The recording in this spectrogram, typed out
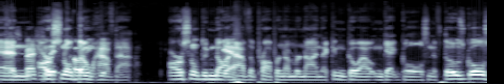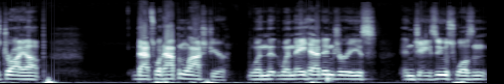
and Especially Arsenal don't have that. Arsenal do not yeah. have the proper number nine that can go out and get goals, and if those goals dry up, that's what happened last year when the, when they had injuries and Jesus wasn't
